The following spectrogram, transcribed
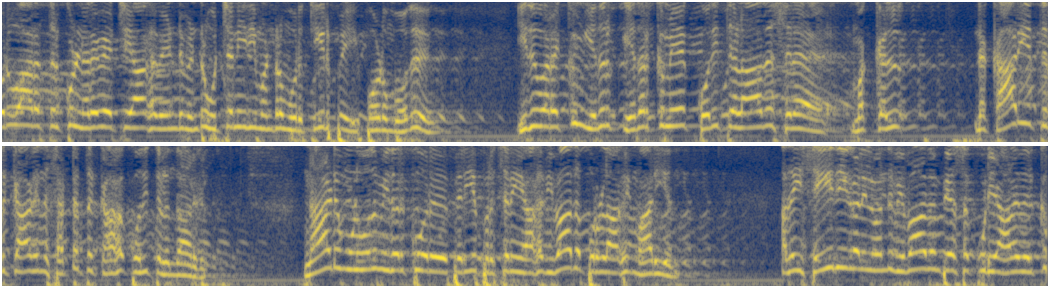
ஒரு வாரத்திற்குள் நிறைவேற்றியாக வேண்டும் என்று உச்சநீதிமன்றம் ஒரு தீர்ப்பை போடும்போது இதுவரைக்கும் எதிர் எதற்குமே கொதித்தெழாத சில மக்கள் இந்த காரியத்திற்காக இந்த சட்டத்திற்காக கொதித்தெழுந்தார்கள். நாடு முழுவதும் இதற்கு ஒரு பெரிய பிரச்சனையாக விவாத பொருளாக மாறியது. அதை செய்திகளில் வந்து விவாதம் பேசக்கூடிய அளவிற்கு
